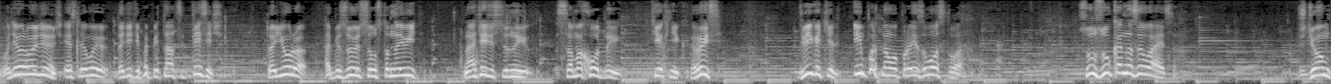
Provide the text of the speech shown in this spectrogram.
Владимир Владимирович, если вы дадите по 15 тысяч, то Юра обязуется установить на отечественный самоходный техник «Рысь» двигатель импортного производства. Сузука называется. Ждем,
